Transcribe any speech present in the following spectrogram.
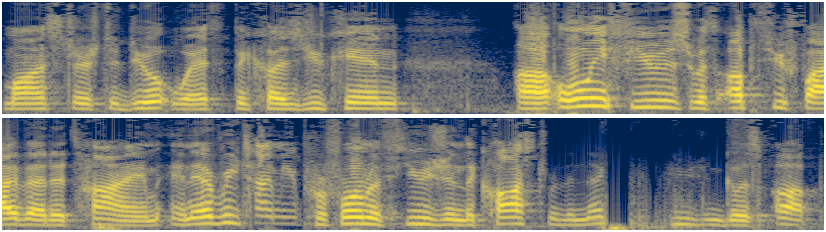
monsters to do it with because you can uh, only fuse with up to five at a time. And every time you perform a fusion, the cost for the next fusion goes up.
